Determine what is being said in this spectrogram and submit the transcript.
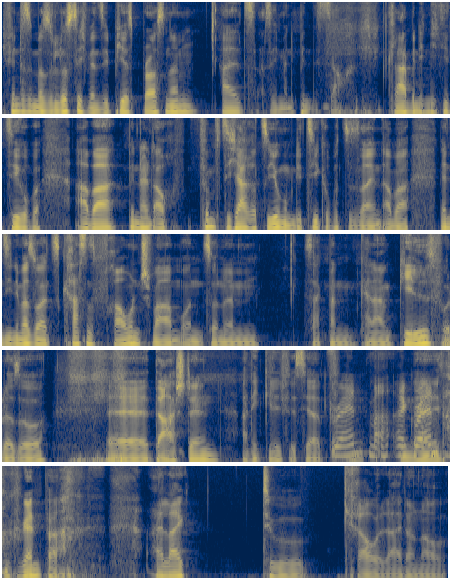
ich finde es immer so lustig, wenn sie Pierce Brosnan als, also ich meine, ich bin, ist auch, ich, klar bin ich nicht die Zielgruppe, aber bin halt auch 50 Jahre zu jung, um die Zielgruppe zu sein. Aber wenn sie ihn immer so als krassen Frauenschwarm und so einem, sagt man, keine Ahnung, Gilf oder so äh, darstellen. Ah, nee, Gilf ist ja. Grandma, äh, Grandpa. Grandpa. I like to kraul, I don't know.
